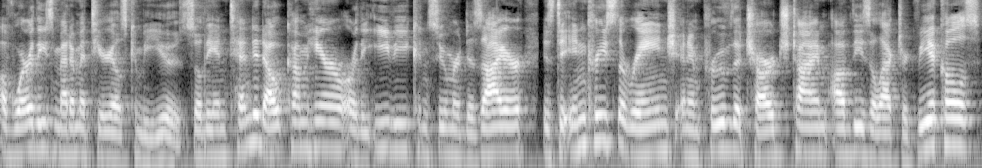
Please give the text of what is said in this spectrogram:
of where these metamaterials can be used. So the intended outcome here, or the EV consumer desire, is to increase the range and improve the charge time of these electric vehicles.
